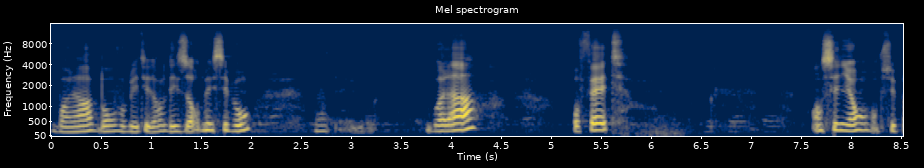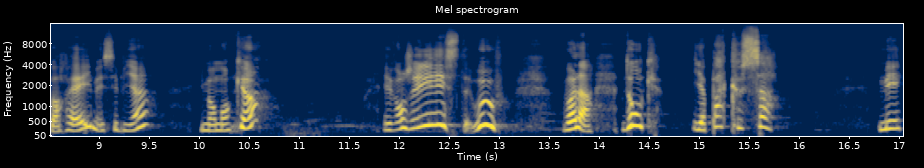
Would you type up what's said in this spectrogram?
Voilà, bon, vous mettez dans le désordre, mais c'est bon. Voilà. Prophète. Enseignant, c'est pareil, mais c'est bien. Il m'en manque un. Évangéliste. Ouh. Voilà. Donc, il n'y a pas que ça. Mais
